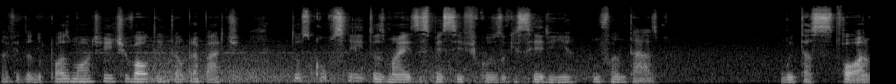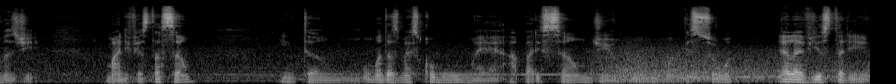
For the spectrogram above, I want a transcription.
a vida do pós-morte, a gente volta então para a parte dos conceitos mais específicos do que seria um fantasma. Muitas formas de manifestação. Então, uma das mais comuns é a aparição de uma pessoa. Ela é vista ali,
